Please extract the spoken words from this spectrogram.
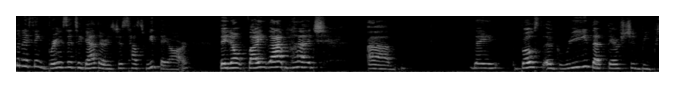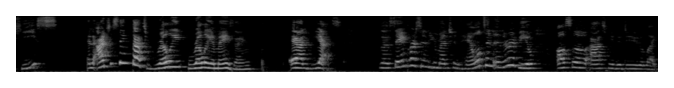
that I think brings it together is just how sweet they are. They don't fight that much. Um, they both agree that there should be peace. And I just think that's really, really amazing. And yes, the same person who mentioned Hamilton in the review also asked me to do like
